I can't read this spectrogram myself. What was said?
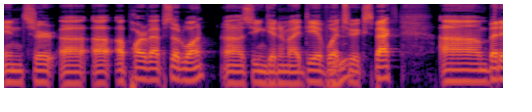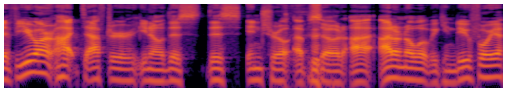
insert uh, a, a part of episode one, uh, so you can get an idea of what to expect. Um, but if you aren't hyped after you know this this intro episode, I, I don't know what we can do for you.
